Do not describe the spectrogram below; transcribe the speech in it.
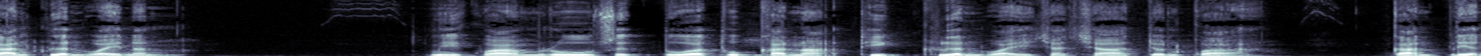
การเคลื่อนไหวนั้น มีความรู้สึกตัวทุกขณะที่เคลื่อนไหวช้าๆจนกว่า การเปลี่ยน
